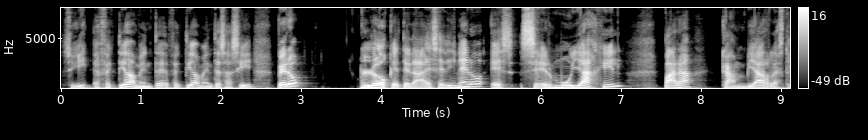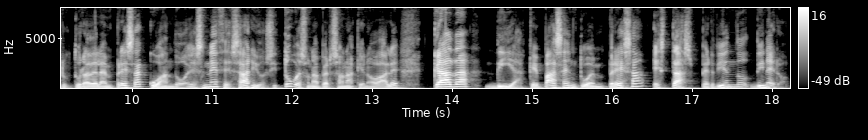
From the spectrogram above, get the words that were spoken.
Sí, efectivamente, efectivamente es así, pero lo que te da ese dinero es ser muy ágil para cambiar la estructura de la empresa cuando es necesario. Si tú ves una persona que no vale, cada día que pasa en tu empresa estás perdiendo dinero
